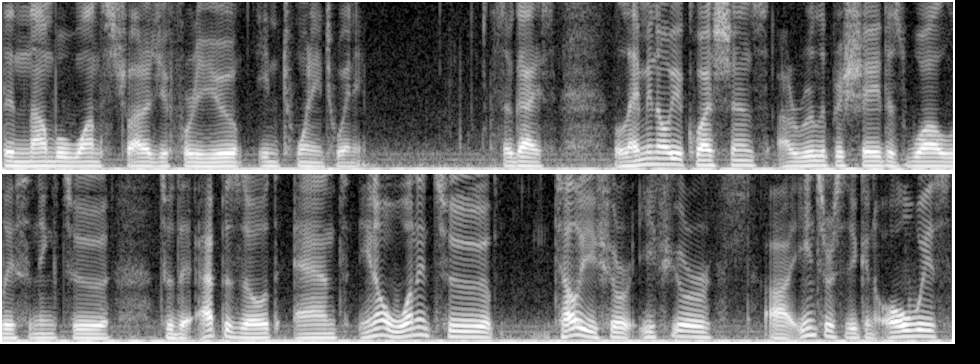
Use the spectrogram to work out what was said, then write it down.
the number one strategy for you in 2020 so guys let me know your questions. I really appreciate as well listening to to the episode and you know wanted to tell you if you're if you're uh, interested you can always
